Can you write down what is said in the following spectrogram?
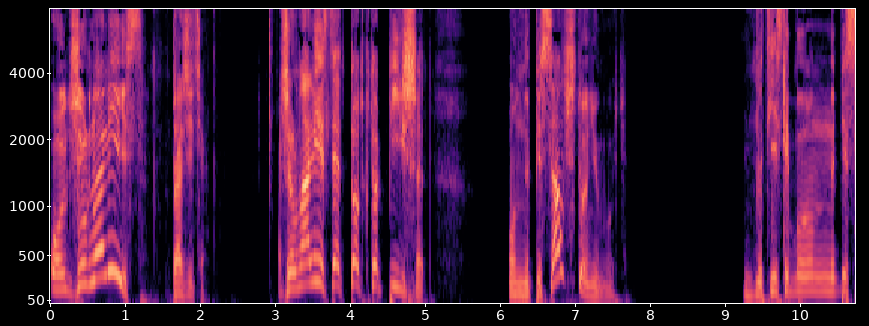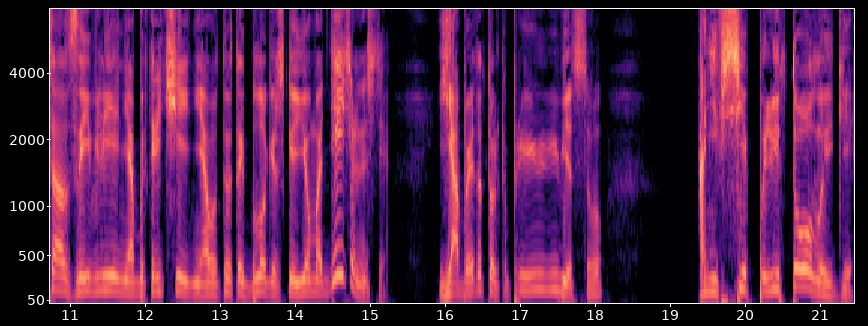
Он журналист. Подождите. Журналист это тот, кто пишет. Он написал что-нибудь? Вот если бы он написал заявление об отречении о вот этой блогерской ее деятельности, я бы это только приветствовал. Они все политологи,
